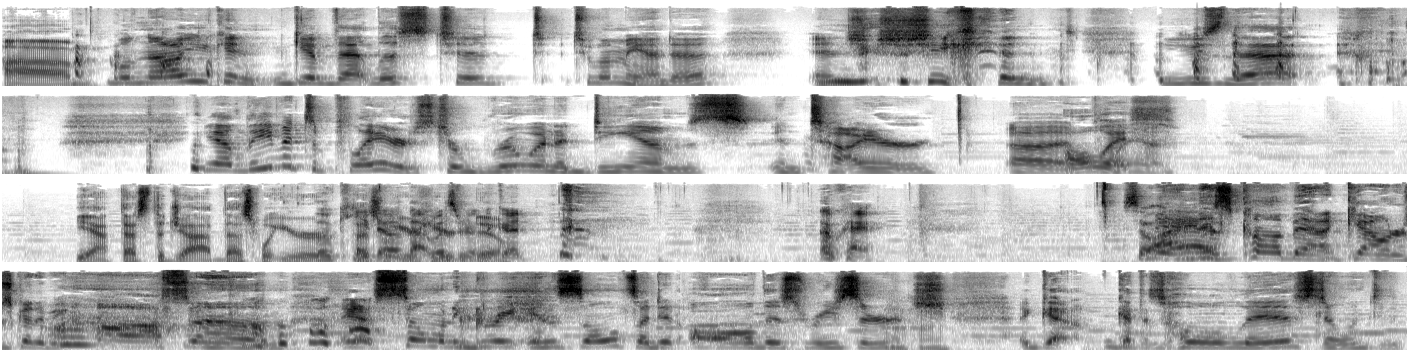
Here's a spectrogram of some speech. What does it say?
Um, well, now you can give that list to to Amanda, and she can use that. Yeah, leave it to players to ruin a DM's entire uh, Always. plan. yeah, that's the job. That's what you're. Low that's what you're that here was to really do. good. okay. So Man, I have, this combat encounter is going to be awesome. I got so many great insults. I did all this research. I got got this whole list. I went to the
